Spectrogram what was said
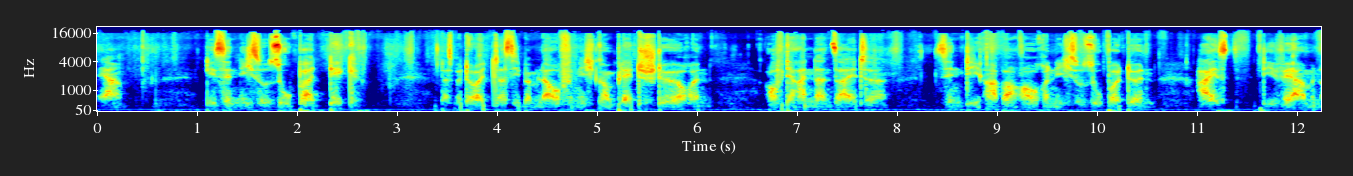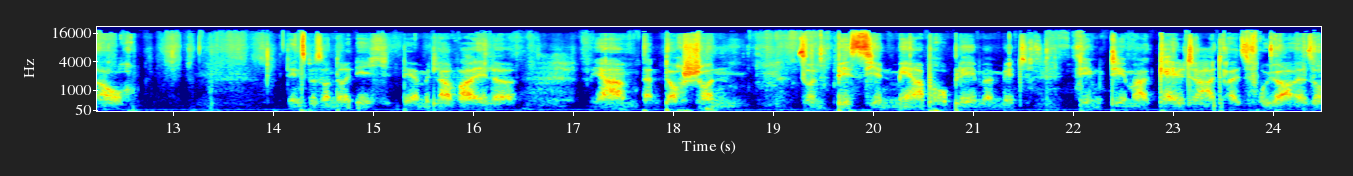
Ja, die sind nicht so super dick. Das bedeutet, dass sie beim Laufen nicht komplett stören. Auf der anderen Seite sind die aber auch nicht so super dünn. Heißt, die wärmen auch. Insbesondere ich, der mittlerweile ja dann doch schon so ein bisschen mehr Probleme mit dem Thema Kälte hat als früher. Also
